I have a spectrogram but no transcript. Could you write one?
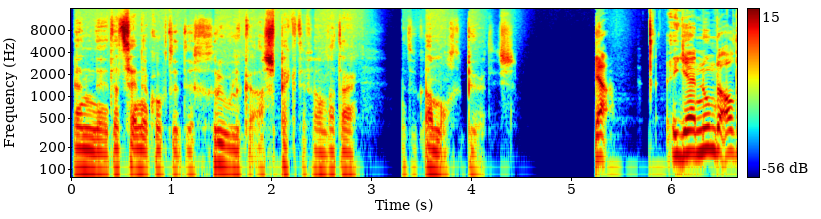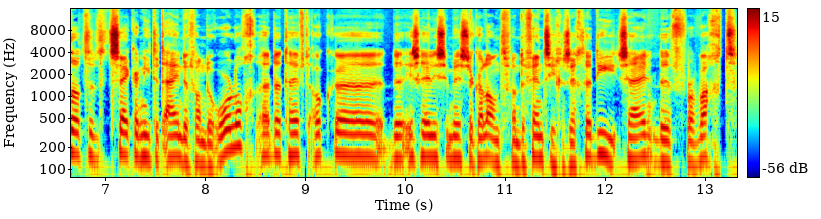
En uh, dat zijn ook, ook de, de, gruwelijke aspecten van wat daar natuurlijk allemaal gebeurd is. Ja, jij noemde al dat het zeker niet het einde van de oorlog. Uh, dat heeft ook uh, de Israëlische minister Galant van Defensie gezegd. Hè? Die zei, de verwacht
